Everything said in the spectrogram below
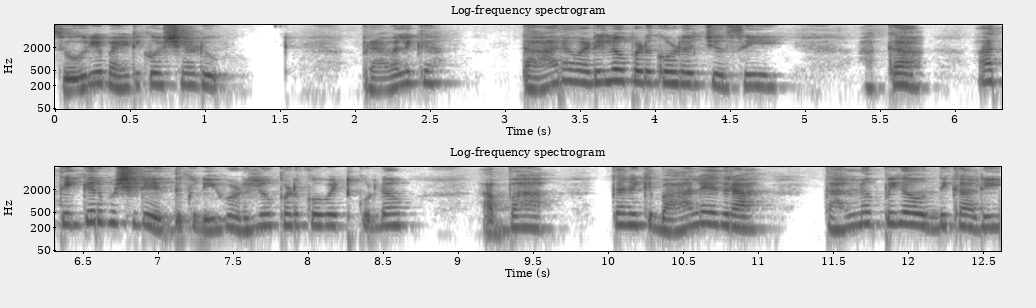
సూర్య బయటికి వచ్చాడు. ప్రవళిక తార వడిలో పడుకోవడం చూసి అక్క ఆ తిగ్గర ముషిని ఎందుకు నీ ఒడిలో పడుకోబెట్టుకున్నావు? అబ్బా తనకి బాగాలేదురా తలనొప్పిగా ఉంది కానీ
